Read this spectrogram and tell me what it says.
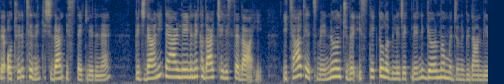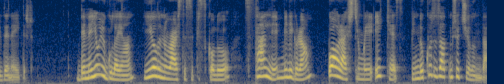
ve otoritenin kişiden isteklerine, vicdani değerleriyle ne kadar çelişse dahi, itaat etmeye ne ölçüde istekli olabileceklerini görme amacını güden bir deneydir. Deneyi uygulayan Yale Üniversitesi psikoloğu Stanley Milgram bu araştırmayı ilk kez 1963 yılında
